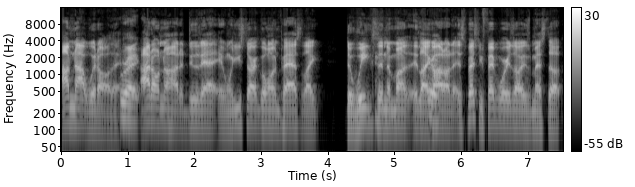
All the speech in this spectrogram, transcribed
I'm not with all that. Right. I don't know how to do that. And when you start going past like the weeks in the month, like Right. all that, especially February is always messed up.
